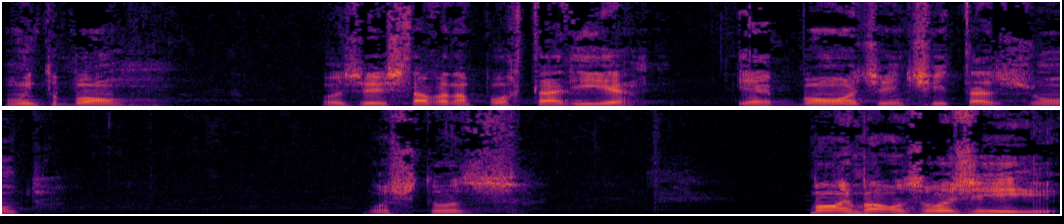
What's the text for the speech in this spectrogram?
Muito bom. Hoje eu estava na portaria e é bom a gente estar junto. Gostoso. Bom, irmãos, hoje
